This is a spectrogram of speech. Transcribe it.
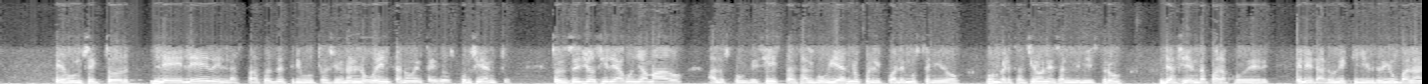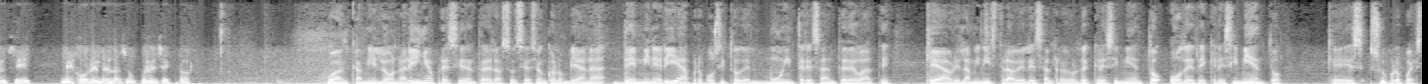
Que a un sector le eleven las tasas de tributación al 90-92%. Entonces yo sí le hago un llamado a los congresistas, al gobierno con el cual hemos tenido conversaciones, al ministro de Hacienda para poder generar un equilibrio y un balance mejor en relación con el sector. Juan Camilo Nariño, presidente de la Asociación Colombiana de Minería, a propósito del muy interesante debate que abre la ministra Vélez alrededor de crecimiento o de decrecimiento, que es su propuesta.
